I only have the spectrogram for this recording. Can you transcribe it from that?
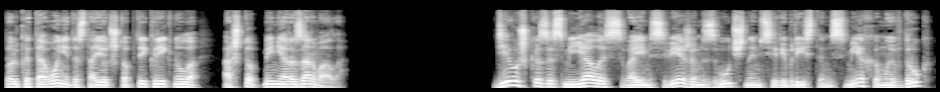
Только того не достает, чтоб ты крикнула «а чтоб меня разорвало». Девушка засмеялась своим свежим, звучным, серебристым смехом и вдруг,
